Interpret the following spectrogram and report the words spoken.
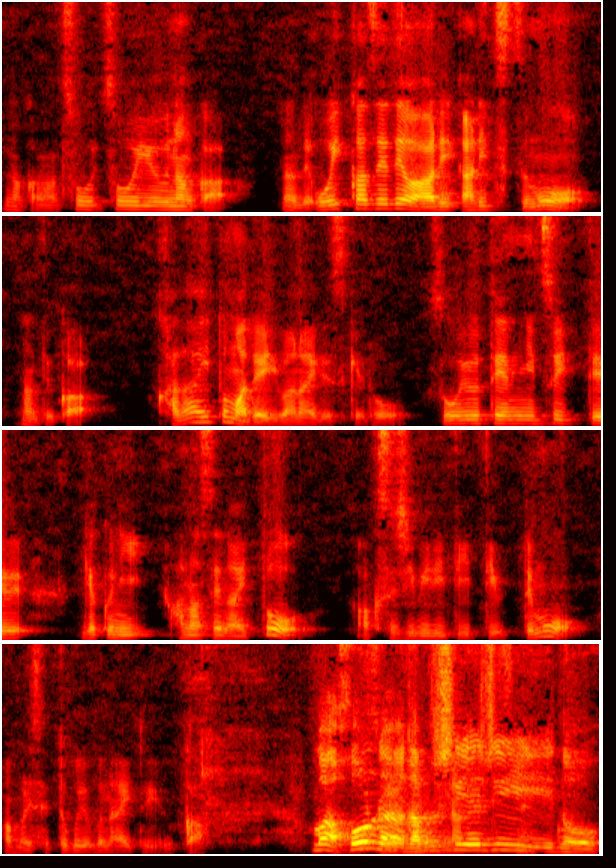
なんかな、そう、そういうなんか、なんで追い風ではあり、ありつつも、なんていうか、課題とまでは言わないですけど、そういう点について逆に話せないと、アクセシビリティって言っても、あんまり説得力ないというか。まあ本来は WCAG の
